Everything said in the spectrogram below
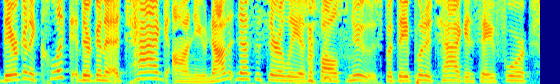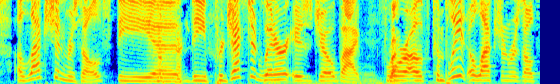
They're going to click, they're going to tag on you, not necessarily as false news, but they put a tag and say for election results, the uh, the projected winner is Joe Biden for a complete election results,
